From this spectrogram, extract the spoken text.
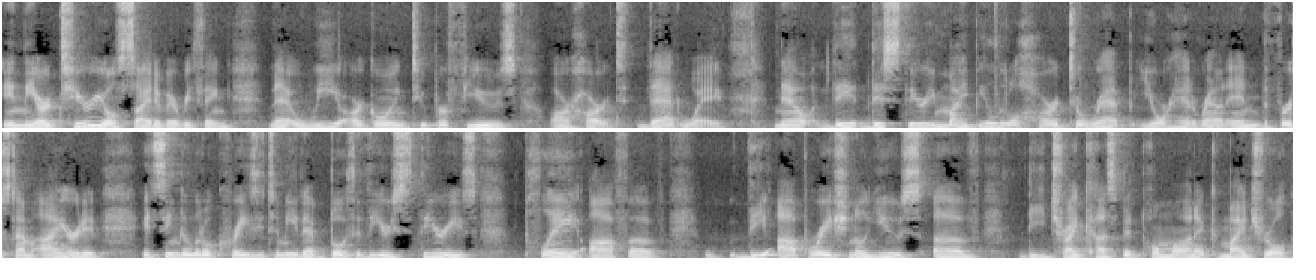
in the arterial side of everything that we are going to perfuse our heart that way. Now, this theory might be a little hard to wrap your head around, and the first time I heard it, it seemed a little crazy to me that both of these theories play off of the operational use of the tricuspid, pulmonic, mitral,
